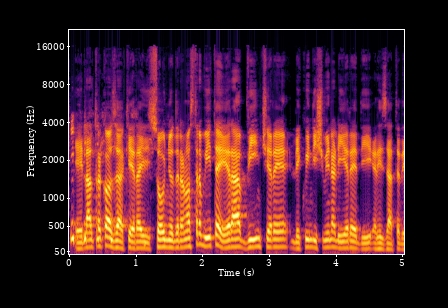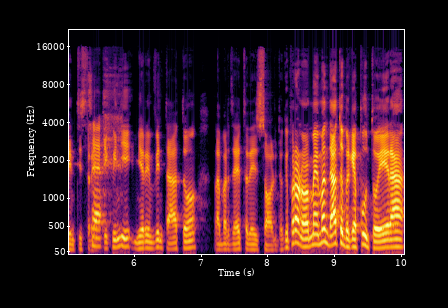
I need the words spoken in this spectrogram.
E l'altra cosa che era il sogno della nostra vita era vincere le 15.000 lire di risate a denti stretti. Cioè. Quindi mi ero inventato la barzelletta del solito, che però non ho mai mandato perché appunto era,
